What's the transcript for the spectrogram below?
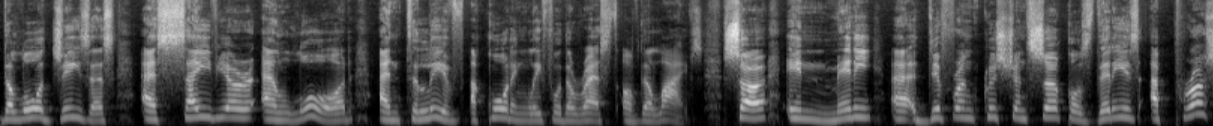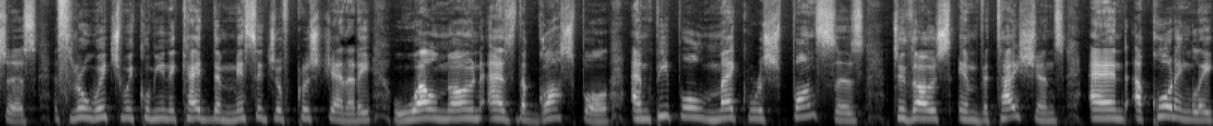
the Lord Jesus as Savior and Lord and to live accordingly for the rest of their lives. So, in many uh, different Christian circles, there is a process through which we communicate the message of Christianity, well known as the gospel, and people make responses to those invitations, and accordingly,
